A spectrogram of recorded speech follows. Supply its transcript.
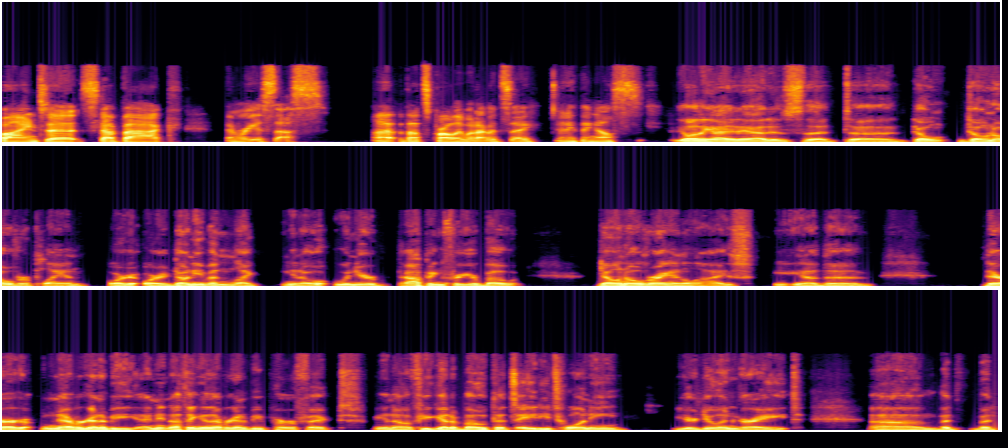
fine to step back and reassess. Uh, that's probably what I would say. Anything else? The only thing I'd add is that uh, don't don't overplan or or don't even like you know when you're shopping for your boat, don't overanalyze. You know the there are never going to be any nothing is ever going to be perfect. You know if you get a boat that's 80 20 you're doing great. Um, but but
